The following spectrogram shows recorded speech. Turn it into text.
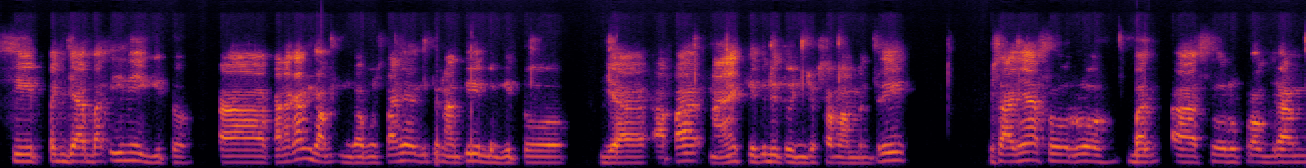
si penjabat ini gitu uh, karena kan nggak nggak mustahil gitu nanti begitu ya apa naik itu ditunjuk sama menteri misalnya seluruh uh, seluruh program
